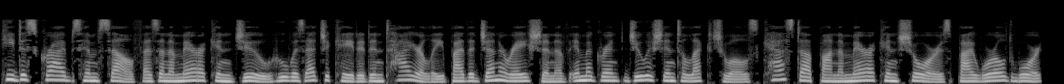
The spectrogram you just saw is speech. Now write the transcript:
He describes himself as an American Jew who was educated entirely by the generation of immigrant Jewish intellectuals cast up on American shores by World War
